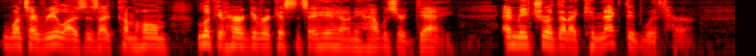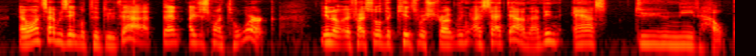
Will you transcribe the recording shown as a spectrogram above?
once I realized is I'd come home, look at her, give her a kiss, and say, Hey, honey, how was your day? And make sure that I connected with her. And once I was able to do that, then I just went to work. You know, if I saw the kids were struggling, I sat down. I didn't ask, Do you need help?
